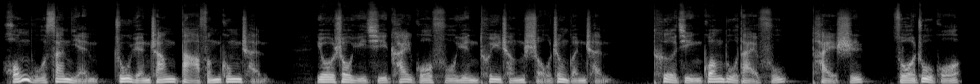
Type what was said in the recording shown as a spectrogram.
洪武三年，朱元璋大封功臣。又授予其开国府运推承守正文臣，特进光禄大夫、太师、左柱国、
